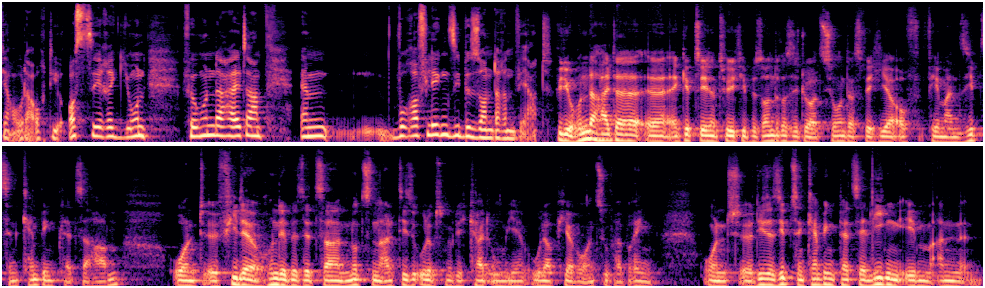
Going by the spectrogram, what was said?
ja oder auch die Ostseeregion für Hundehalter? Ähm, worauf legen Sie besonderen Wert? Für die Hundehalter äh, ergibt sich natürlich die besondere Situation, dass wir hier auf Fehmarn 17 Campingplätze haben. Und äh, viele Hundebesitzer nutzen halt diese Urlaubsmöglichkeit, um ihren Urlaub hier bei uns zu verbringen. Und äh, diese 17 Campingplätze liegen eben an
